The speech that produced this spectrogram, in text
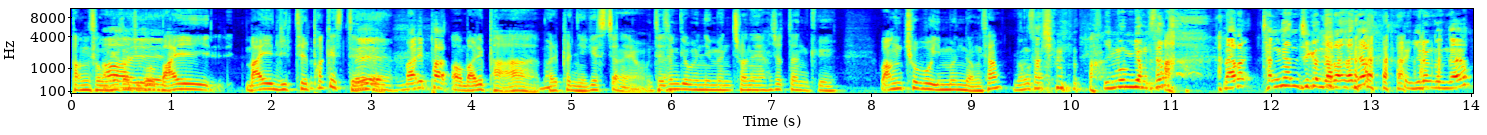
방송 아, 해가지고, 예. My, My Little Podcast. 네. 마리팟. 어, 마리팟, 마리팟 얘기했었잖아요. 대성 교무님은 전에 하셨던 그, 왕초보 입문 명상? 명상 입문, 입문 명상? 나랑 장난 지금 하냐? 이런 건가요?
